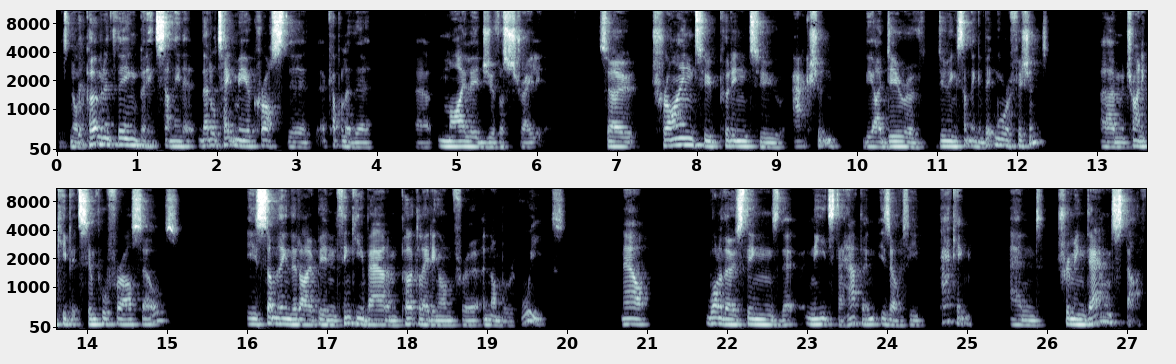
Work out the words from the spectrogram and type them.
It's not a permanent thing, but it's something that that'll take me across the a couple of the uh, mileage of Australia. So trying to put into action the idea of doing something a bit more efficient, um, trying to keep it simple for ourselves, is something that I've been thinking about and percolating on for a, a number of weeks. Now, one of those things that needs to happen is obviously packing and trimming down stuff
